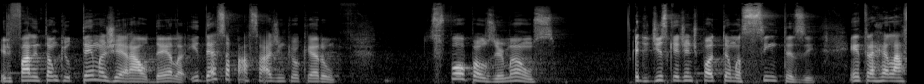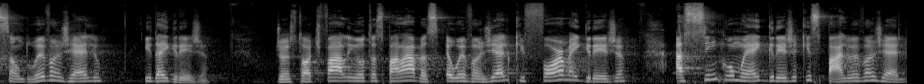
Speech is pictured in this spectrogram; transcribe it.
ele fala então que o tema geral dela, e dessa passagem que eu quero expor para os irmãos, ele diz que a gente pode ter uma síntese entre a relação do evangelho e da igreja. John Stott fala, em outras palavras, é o evangelho que forma a igreja, assim como é a igreja que espalha o evangelho.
